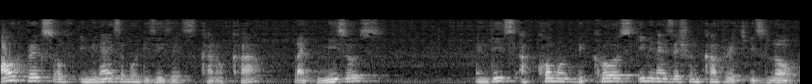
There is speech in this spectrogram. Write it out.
Outbreaks of immunizable diseases can occur, like measles, and these are common because immunization coverage is low.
